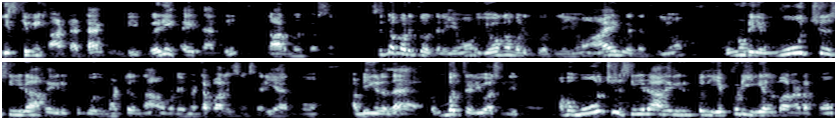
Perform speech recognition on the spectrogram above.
ischaemic heart attack will be very high then the normal person Siddha மருத்துவத்திலையும் யோக மருத்துவத்திலையும் ஆயுர்வேதத்திலையும் உன்னுடைய மூச்சு சீராக இருக்கும்போது மட்டும்தான் உன்னுடைய மெட்டபாலிசம் சரியா இருக்கும் அப்படிங்கிறத ரொம்ப தெளிவா சொல்லியிருக்கும் அப்போ மூச்சு சீராக இருப்பது எப்படி இயல்பா நடக்கும்?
